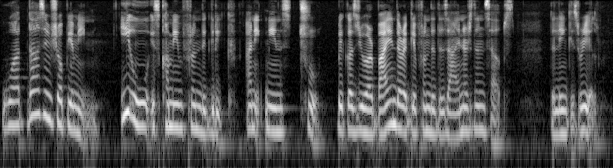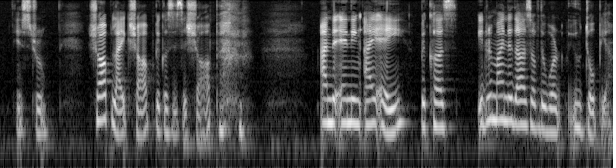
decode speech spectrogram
What does Eushopia mean? EU is coming from the Greek and it means true because you are buying directly from the designers themselves. The link is real, it's true. Shop like shop because it's a shop. and the ending IA because it reminded us of the word utopia.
